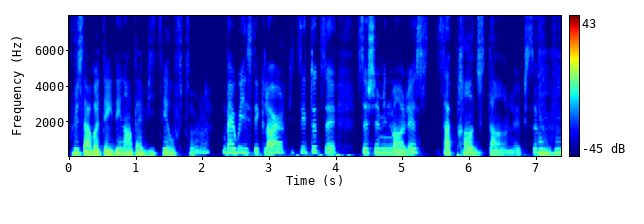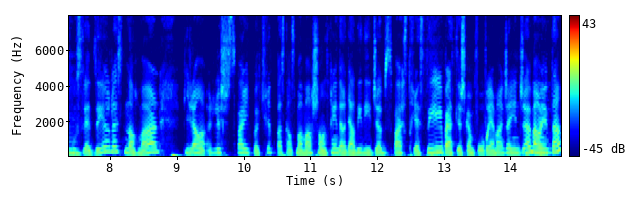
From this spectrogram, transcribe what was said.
plus ça va t'aider dans ta vie, tu sais, au futur, là. Ben oui, c'est clair. Puis tu sais, tout ce, ce cheminement-là, ça prend du temps. Là. Puis ça, faut, Mhm. faut se le dire, là, c'est normal. Puis là, là, je suis super hypocrite parce qu'en ce moment, je suis en train de regarder des jobs super stressés parce que je comme, faut vraiment que j'aille une job. Mais en même temps,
